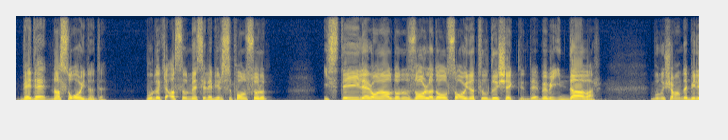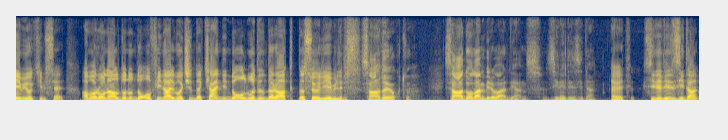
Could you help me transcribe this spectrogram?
ve de nasıl oynadı? Buradaki asıl mesele bir sponsorun isteğiyle Ronaldo'nun zorla da olsa oynatıldığı şeklinde böyle bir iddia var. Bunu şu anda bilemiyor kimse. Ama Ronaldo'nun da o final maçında kendinde olmadığını da rahatlıkla söyleyebiliriz. Sahada yoktu. Sahada olan biri vardı yalnız. Zinedine Zidane. Evet. Zinedine Zidane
